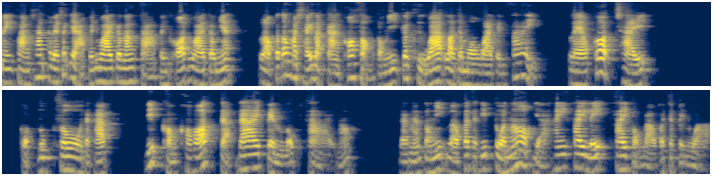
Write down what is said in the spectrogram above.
ในฟังก์ชันอะไรสักอย่างเป็น y กำลังสามเป็น cos y ตรงเนี้ย เราก็ต้องมาใช้หลักการข้อ 2 ตรงนี้ก็คือว่าเราจะมอง y เป็นไส้ แล้วก็ใช้กฎลูกโซ่นะครับ ดิฟของ cos จะได้เป็นลบไซน์เนาะดังนั้นตรงนี้เราก็จะดิฟตัวนอกอย่าให้ไส้เละไส้ของเราก็จะเป็น y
